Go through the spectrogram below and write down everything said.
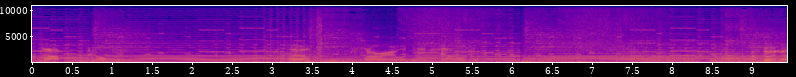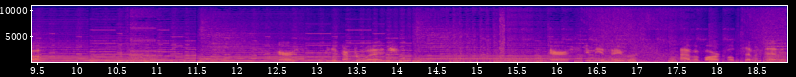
Up top. Sorry I wasn't any help. I'm going up. Aerith, you look after Wedge. Aerith, do me a favor. I have a bar called Seventh Heaven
